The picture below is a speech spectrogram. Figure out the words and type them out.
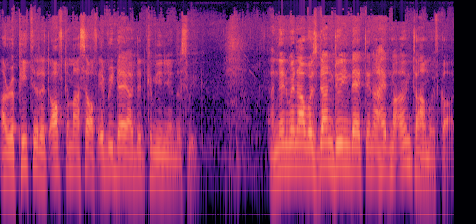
I repeated it after myself. Every day I did communion this week. And then when I was done doing that, then I had my own time with God.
